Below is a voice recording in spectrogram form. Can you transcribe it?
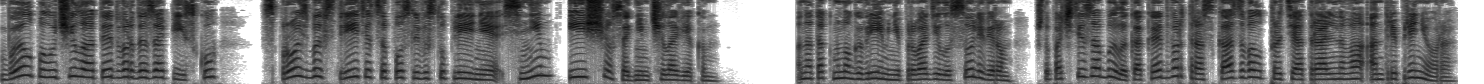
Белл получила от Эдварда записку с просьбой встретиться после выступления с ним и еще с одним человеком. Она так много времени проводила с Оливером, что почти забыла, как Эдвард рассказывал про театрального антрепренера.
